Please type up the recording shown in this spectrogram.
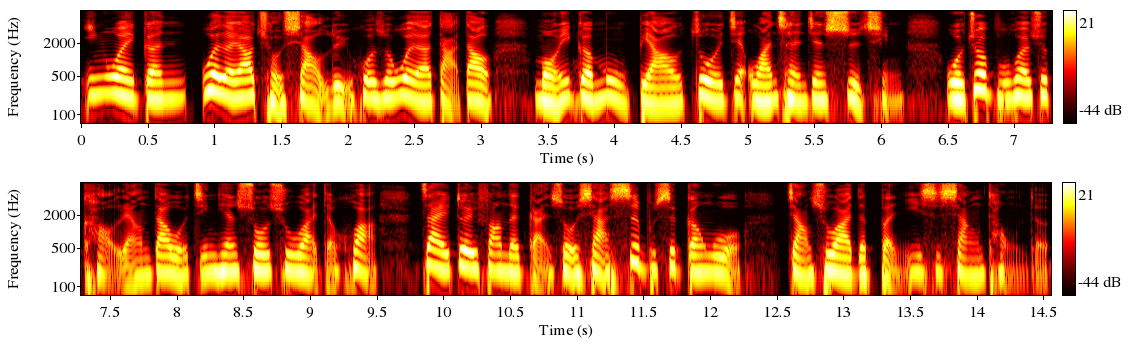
因为跟为了要求效率，或者说为了达到某一个目标，做一件完成一件事情，我就不会去考量到我今天说出来的话，在对方的感受下是不是跟我讲出来的本意是相同的。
